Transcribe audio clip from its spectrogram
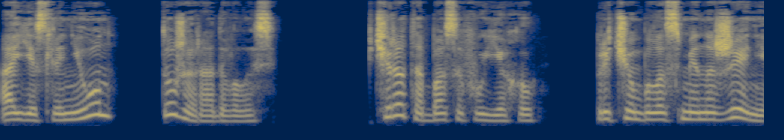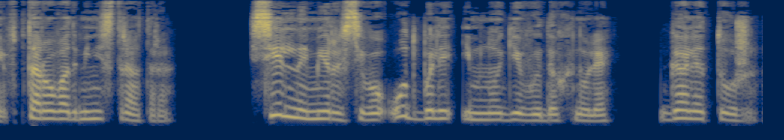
А если не он, тоже радовалась. Вчера Табасов уехал. Причем была смена Жени, второго администратора. Сильные миры сего отбыли, и многие выдохнули. Галя тоже.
